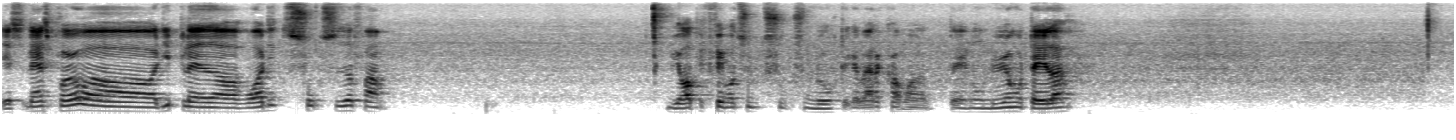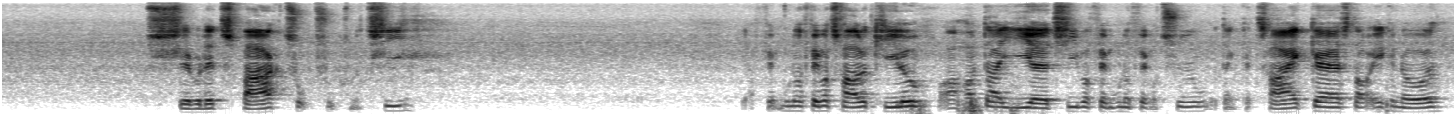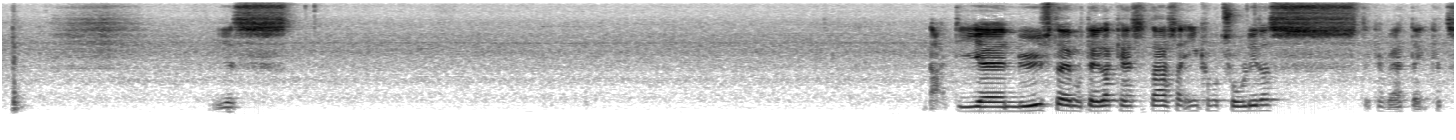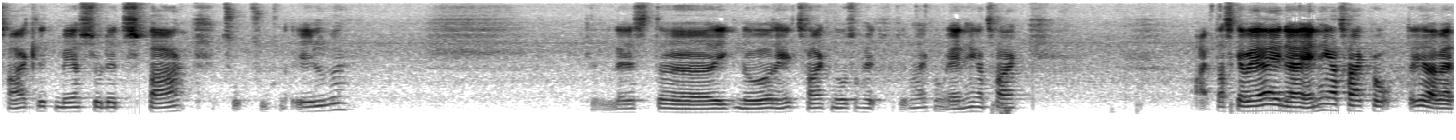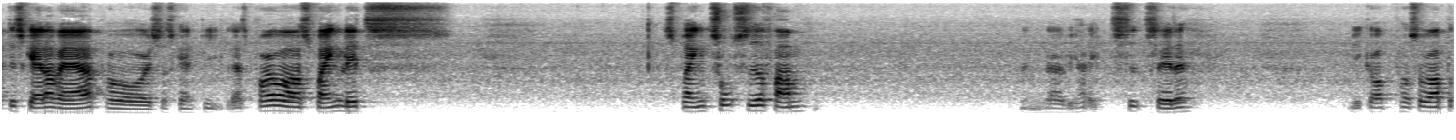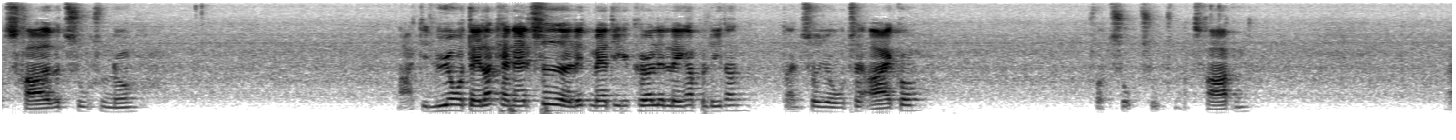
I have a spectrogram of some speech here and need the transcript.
Yes, lad os prøve at lige bladre hurtigt to sider frem. Vi er oppe i 25.000 nu. Det kan være, der kommer der er nogle nye modeller. Chevrolet Spark 2010. Ja, 535 kilo, og Honda i uh, Tiber 525. Den kan trække, øh, står ikke noget. Yes, Nej, de øh, nyeste modeller kan, der er så 1,2 liters. Det kan være, at den kan trække lidt mere Solid Spark 2011. Kan laster ikke noget, den kan ikke trække noget som helst, for den har ikke nogen anhængertræk. Nej, der skal være en uh, anhængertræk på. Det, er, det skal der være på øh, så skal en bil. Lad os prøve at springe lidt. Springe to sider frem men øh, vi har ikke tid til det. Vi går op på, så op på 30.000 nu. Nej, de nye modeller kan altid øh, lidt mere, de kan køre lidt længere på literen. Der er en Toyota Aygo fra 2013.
